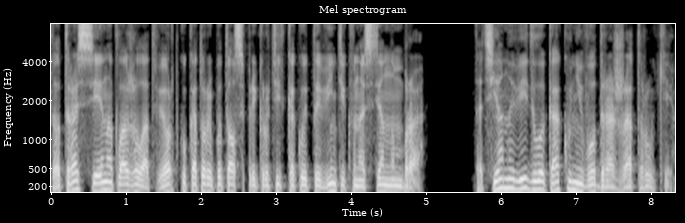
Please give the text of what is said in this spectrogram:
Тот рассеянно отложил отвертку, который пытался прикрутить какой-то винтик в настенном бра. Татьяна видела, как у него дрожат руки.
